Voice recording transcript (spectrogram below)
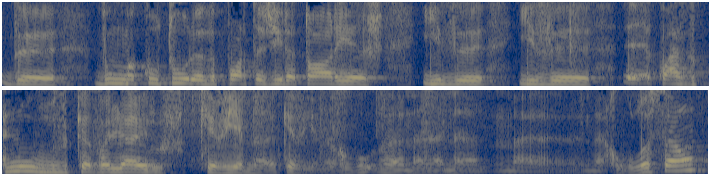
de, de uma cultura de portas giratórias e de, e de eh, quase de clube de cavalheiros que havia na, que havia na, na, na, na regulação.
